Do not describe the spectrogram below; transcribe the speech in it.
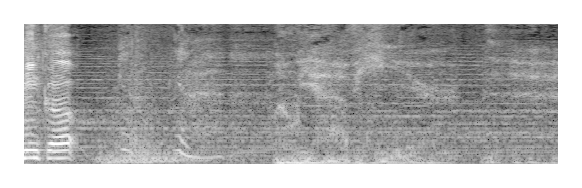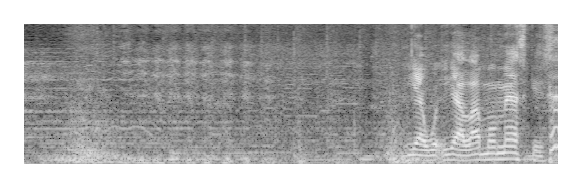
Mink You got you got a lot more maskers. My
